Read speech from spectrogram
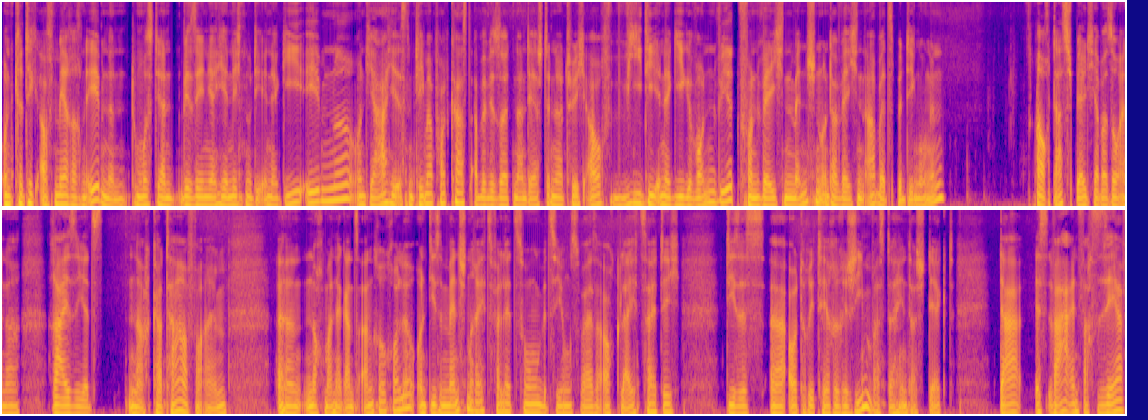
und Kritik auf mehreren Ebenen. Du musst ja, wir sehen ja hier nicht nur die Energieebene und ja, hier ist ein Klimapodcast, aber wir sollten an der Stelle natürlich auch, wie die Energie gewonnen wird, von welchen Menschen, unter welchen Arbeitsbedingungen. Auch das spielt ja bei so einer Reise jetzt nach Katar vor allem äh, nochmal eine ganz andere Rolle. Und diese Menschenrechtsverletzungen beziehungsweise auch gleichzeitig dieses äh, autoritäre Regime, was dahinter steckt, da es war einfach sehr,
